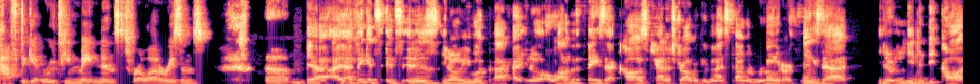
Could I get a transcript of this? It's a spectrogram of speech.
have to get routine maintenance for a lot of reasons. Um, yeah, I, I, think it's it's it is you know you look back at you know a lot of the things that cause catastrophic events down the road are things that you know need to be caught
